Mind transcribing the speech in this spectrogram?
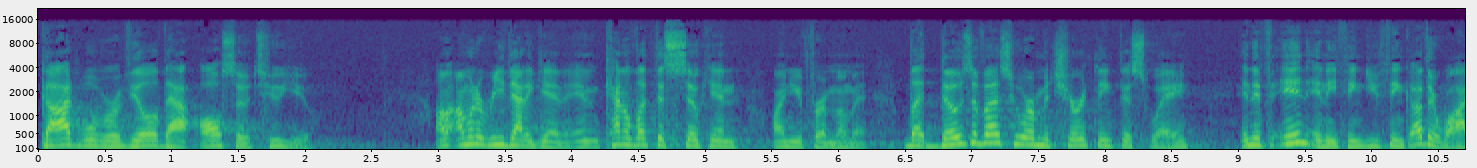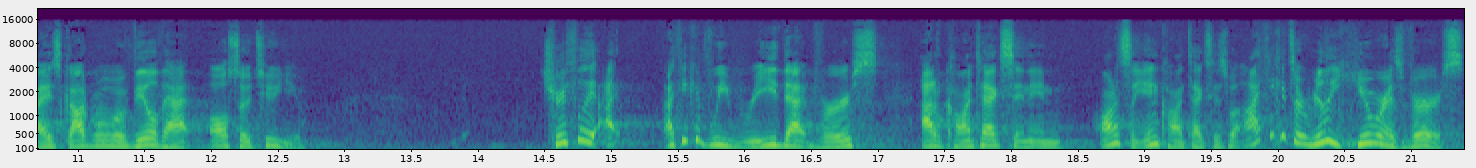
God will reveal that also to you. I'm going to read that again and kind of let this soak in on you for a moment. Let those of us who are mature think this way. And if in anything you think otherwise, God will reveal that also to you. Truthfully, I, I think if we read that verse out of context and in, honestly in context as well, I think it's a really humorous verse.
